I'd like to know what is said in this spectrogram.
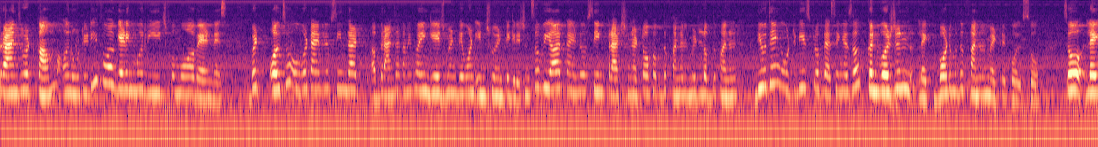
brands would come on OTT for getting more reach, for more awareness. But also over time, we've seen that uh, brands are coming for engagement. They want in-show integration. So we are kind of seeing traction at top of the funnel, middle of the funnel. Do you think OTT is progressing as a conversion, like bottom of the funnel metric also? So like,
